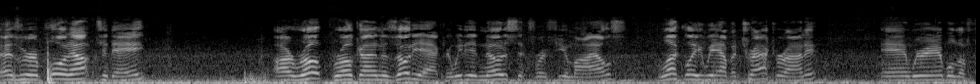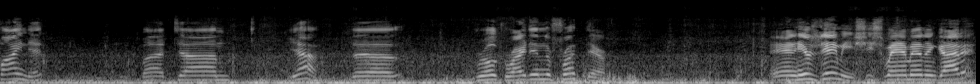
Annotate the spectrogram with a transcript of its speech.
as we were pulling out today, our rope broke on the Zodiac and we didn't notice it for a few miles. Luckily, we have a tracker on it and we were able to find it. But um, yeah, the broke right in the front there. And here's Jamie. She swam in and got it.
